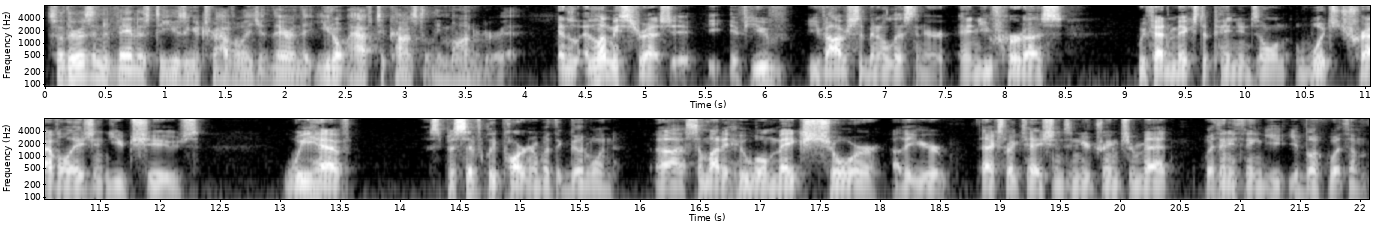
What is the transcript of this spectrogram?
So there is an advantage to using a travel agent there, and that you don't have to constantly monitor it. And, and let me stress, if you've you've obviously been a listener and you've heard us we've had mixed opinions on which travel agent you choose. We have specifically partnered with a good one, uh, somebody who will make sure uh, that your expectations and your dreams are met with anything you, you book with them.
